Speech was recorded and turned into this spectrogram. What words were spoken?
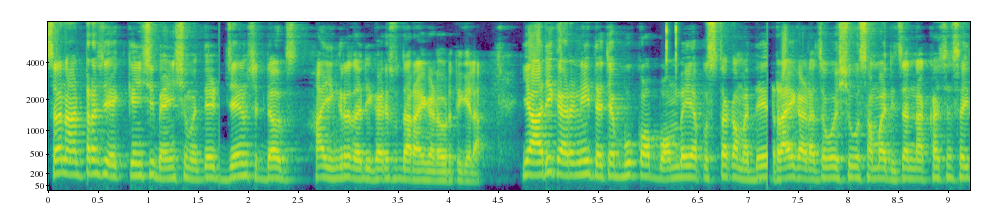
सन अठराशे एक्क्याऐंशी ब्याऐंशीमध्ये जेम्स डग्स हा इंग्रज अधिकारी सुद्धा रायगडावरती गेला. या अधिकाऱ्यांनी त्याच्या बुक ऑफ बॉम्बे या पुस्तकामध्ये रायगडाचं व शिवसमाधीचा नकाशासहित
